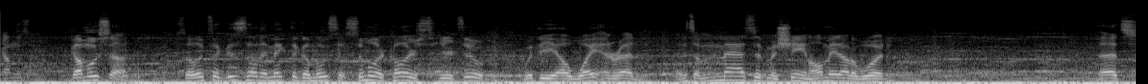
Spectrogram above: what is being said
Gamusa. Gamusa. So it looks like this is how they make the gamusa. Similar colors here too, with the uh, white and red. And it's a massive machine, all made out of wood. That's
